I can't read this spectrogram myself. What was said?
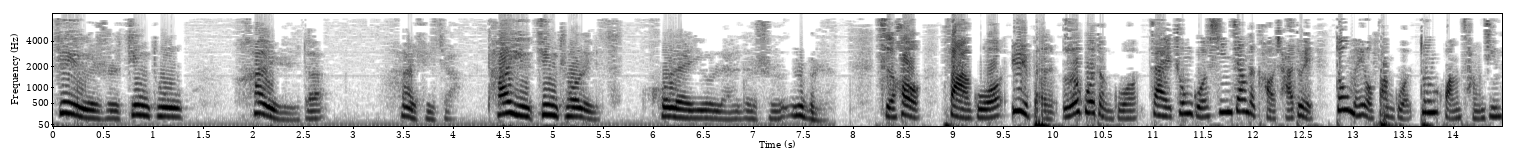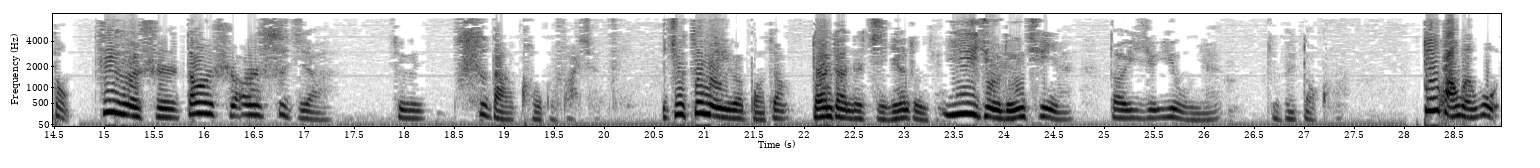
这个是精通汉语的汉学家，他又精挑了一次。后来又来的是日本人。此后，法国、日本、俄国等国在中国新疆的考察队都没有放过敦煌藏经洞。这个是当时二十世纪啊，这个四大考古发现就这么一个宝藏。短短的几年中间，一九零七年到一九一五年就被盗空了。敦煌文物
